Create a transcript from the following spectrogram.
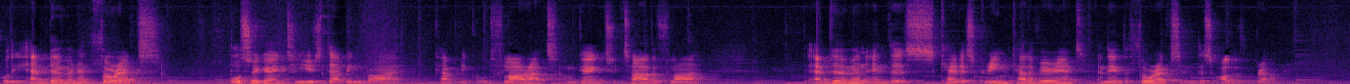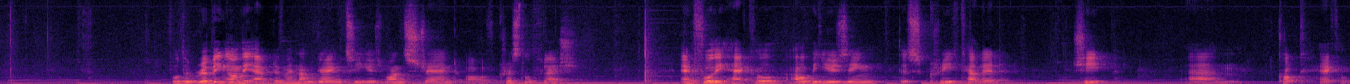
For the abdomen and thorax, also going to use dubbing by a company called Fly-Rite. I'm going to tie the fly, the abdomen in this caddis green color variant, and then the thorax in this olive brown. For the ribbing on the abdomen, I'm going to use one strand of Krystal Flash. And for the hackle, I'll be using this creed colored cheap um, cock hackle.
